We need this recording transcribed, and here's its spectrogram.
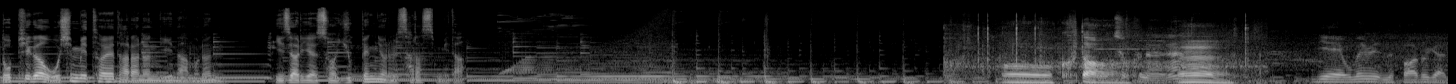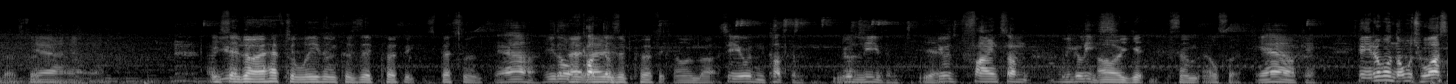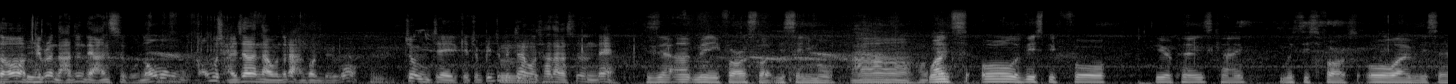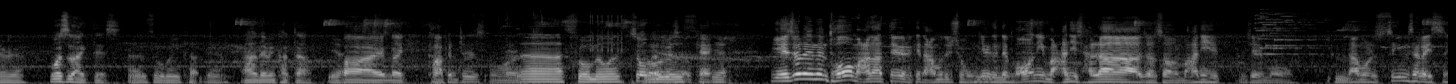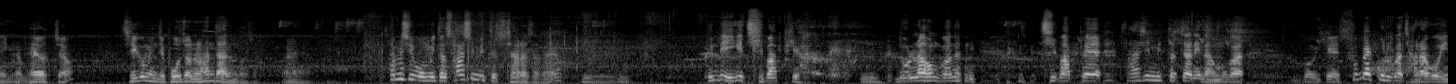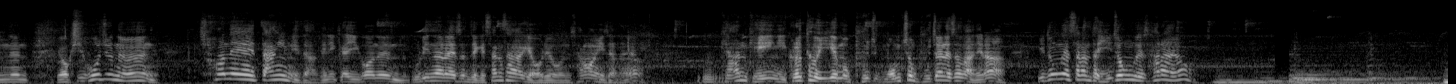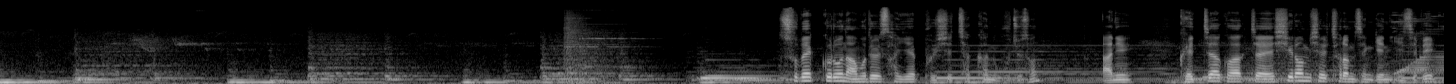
높이가 50m에 달하는 이 나무는 이 자리에서 600년을 살았습니다. 오 크다. 크네. 응. Yeah, well, they're in the fire brigade though. So. Yeah, He said, no, I have to leave them because they're perfect specimens. yeah. You don't That, cut that them. is a perfect ironbark. So you wouldn't cut them. You would leave them. Yeah. You would find some wiggles. Oh, you get some elsewhere. Yeah, okay. 그러니까 이런 건 너무 좋아서 대부분 놔둔데 안 쓰고 너무 너무 잘 자란 나무들은 안 건들고 좀 이제 이렇게 좀 삐뚤삐뚤한 거 사다가 쓰는데 Because there aren't many forests like this anymore. 아, Once all of this before Europeans came was this forest all over this area. Was like this. And it's all been cut down. Ah, they've been cut down Yeah. by like carpenters or Uh, sawmillers. Sawmillers, loggers, okay. Yeah. 예전에는 더 많았대요 이렇게 나무들이 좋은 게 근데 mon이 많이 잘라져서 많이 이제 뭐 나무를 쓰임새가 있으니까 베었죠 지금은 이제 보존을 한다는 거죠 네. 35m 40m씩 자라잖아요 근데 이게 집 앞이야 놀라운 거는 집 앞에 40m짜리 나무가 뭐 이렇게 수백 그루가 자라고 있는 역시 호주는 천혜의 땅입니다 그러니까 이거는 우리나라에서는 되게 상상하기 어려운 상황이잖아요 이렇게 한 개인이 그렇다고 이게 뭐 부, 엄청 부자라서가 아니라 이 동네 사람 다 이 정도에 살아요. 수백 그루 나무들 사이에 불시착한 우주선? 아니, 괴짜 과학자의 실험실처럼 생긴 이 집이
